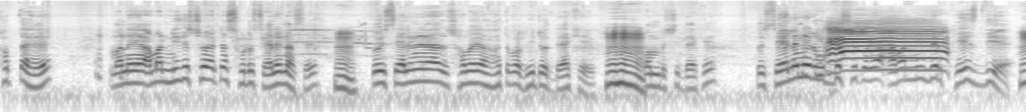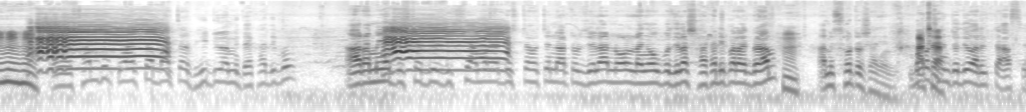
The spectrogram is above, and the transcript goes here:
সপ্তাহে মানে আমার নিজস্ব একটা ছোট চ্যানেল আছে। হুম। তো ওই চ্যানেলে সবাই হয়তো বা ভিডিও দেখে কম বেশি দেখে। তো চ্যানেলের উদ্দেশ্য করে আমার নিজের ফেস দিয়ে বাচ্চার ভিডিও আমি দেখা দিব। আর আমি আমার অ্যাড্রেসটা হচ্ছে নাটোর জেলা নলডাঙ্গা উপজেলা শাখারিপাড়া গ্রাম। আমি ছোট শাহিন। আচ্ছা। যদিও আরেকটা আছে।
